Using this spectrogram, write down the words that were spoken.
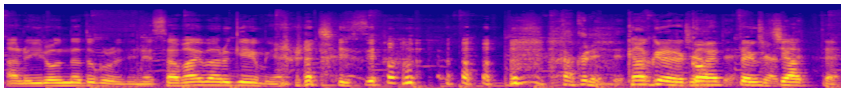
あのいろんなところでねサバイバルゲームやるらしいですよ。隠れて。隠れてこうやって打ち合って。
